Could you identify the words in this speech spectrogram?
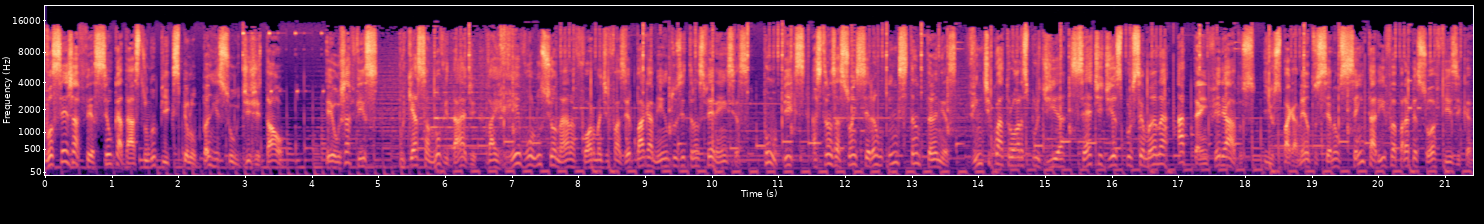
Você já fez seu cadastro no Pix pelo Banrisul Digital? Eu já fiz, porque essa novidade vai revolucionar a forma de fazer pagamentos e transferências. Com o Pix, as transações serão instantâneas, 24 horas por dia, 7 dias por semana, até em feriados. E os pagamentos serão sem tarifa para pessoa física.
